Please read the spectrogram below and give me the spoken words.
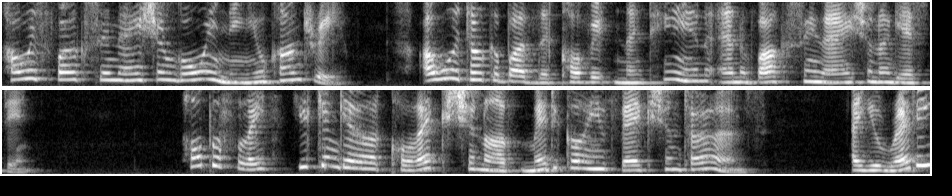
How is vaccination going in your country? I will talk about the COVID 19 and vaccination against it. Hopefully, you can get a collection of medical infection terms. Are you ready?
